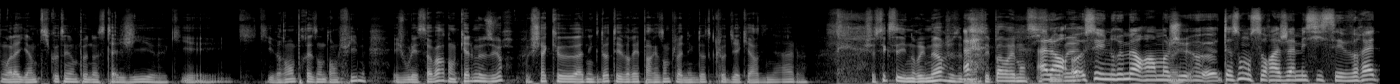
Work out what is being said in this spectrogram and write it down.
voilà, il y a un petit côté un peu nostalgie euh, qui, est, qui, est vraiment présent dans le film. Et je voulais savoir dans quelle mesure chaque anecdote est vraie. Par exemple, l'anecdote Claudia Cardinal. Je sais que c'est une rumeur, je ne sais pas vraiment si. Alors, c'est une rumeur. Hein. Moi, de toute façon, on saura jamais si c'est vrai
